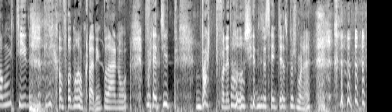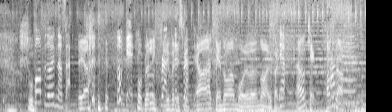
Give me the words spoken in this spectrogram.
lang tid hvis dere ikke har fått noen avklaring på det her nå. For det er typ i hvert fall et halvår siden du sendte det spørsmålet. Håper det ordner seg. Ja. okay. Håper du er lykkelig for det. Ja, ok, nå, nå er vi ferdige. Ja. Ja, ok. Ha det bra.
